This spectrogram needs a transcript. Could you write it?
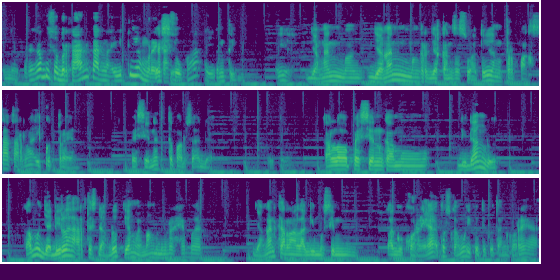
Benar. mereka bisa bertahan karena itu yang mereka Passion. sukai Penting. Iya, jangan meng- jangan mengerjakan sesuatu yang terpaksa karena ikut tren. Passionnya tetap harus ada. Gitu. Kalau passion kamu di dangdut, kamu jadilah artis dangdut yang memang benar hebat. Jangan karena lagi musim lagu Korea terus kamu ikut-ikutan Korea.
